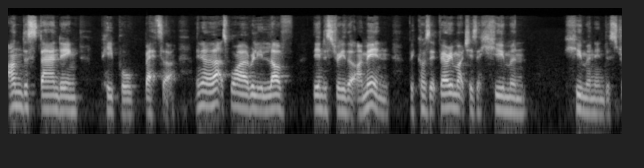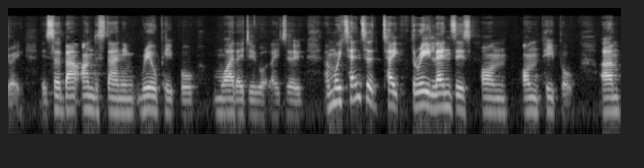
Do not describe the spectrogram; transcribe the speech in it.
understanding people better. You know, that's why I really love the industry that I'm in, because it very much is a human human industry. It's about understanding real people and why they do what they do. And we tend to take three lenses on on people. Um,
